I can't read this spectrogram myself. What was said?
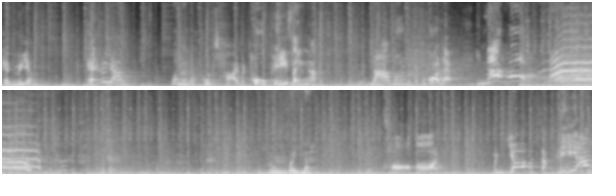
เห็นหรือยัง เห็นหรือยัง ว่าเวลาผู้ชายมาถูกผีสิงอะมันก็หน้ามืดเหมือนกันทุกคนแหละอีหน้าโง่รู้ไว้นะขออ่อน มันย่อมาจากผีอัน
